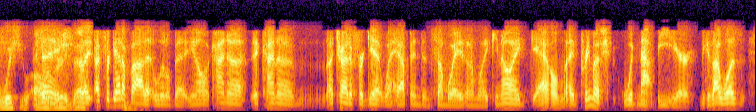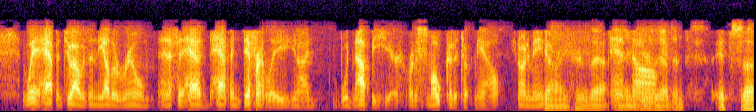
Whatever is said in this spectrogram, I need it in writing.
wish you all the very best. I, I forget about it a little bit. You know, it kind of, it kind of, I try to forget what happened in some ways, and I'm like, you know, I, I pretty much would not be here because I was, the way it happened too. I was in the other room, and if it had happened differently, you know, I would not be here, or the smoke could have took me out. You know what I mean? Yeah, I hear that. And, I um, hear that, and it's uh,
